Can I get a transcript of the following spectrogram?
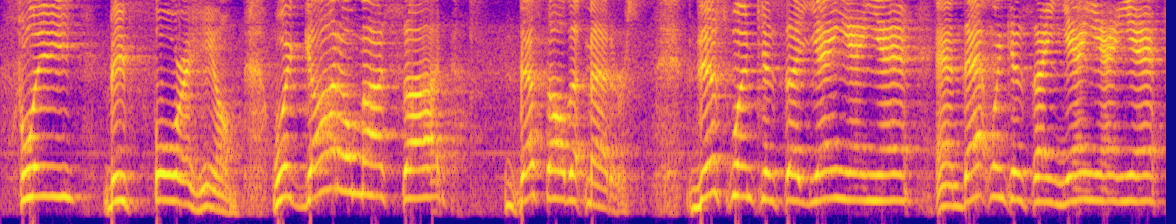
flee before Him. With God on my side, that's all that matters. This one can say yeah, yeah, yeah, and that one can say yeah, yeah, yeah.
